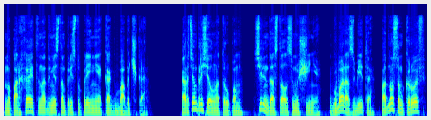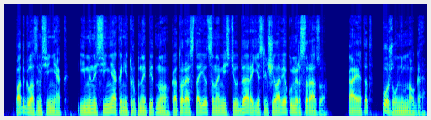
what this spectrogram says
но порхает над местом преступления, как бабочка. Артем присел над трупом. Сильно досталось мужчине. Губа разбита, под носом кровь, под глазом синяк. Именно синяк, а не трупное пятно, которое остается на месте удара, если человек умер сразу. А этот пожил немного.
